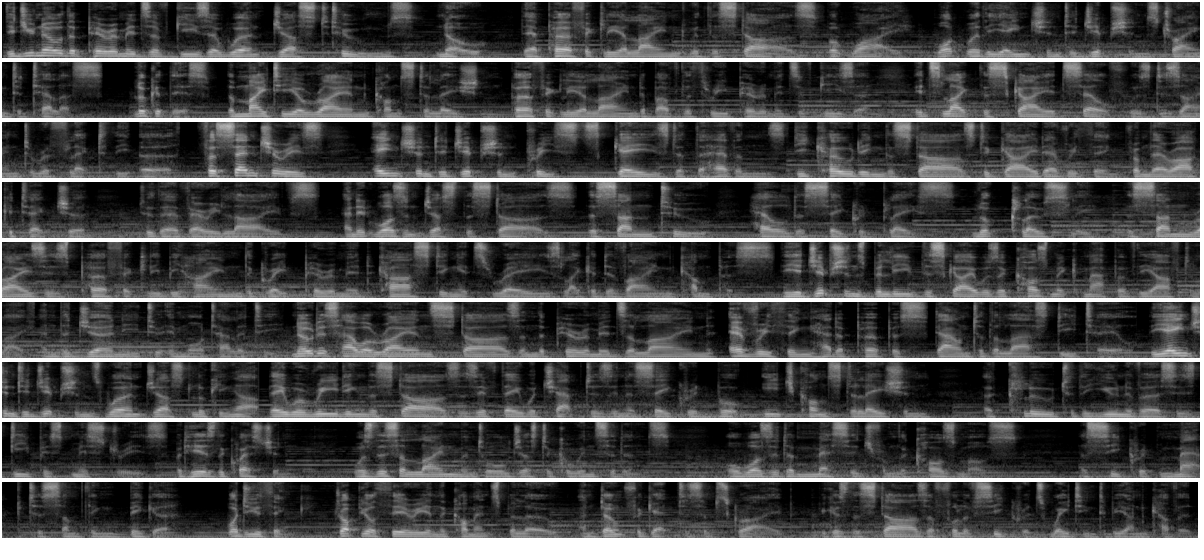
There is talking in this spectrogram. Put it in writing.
Did you know the pyramids of Giza weren't just tombs? No, they're perfectly aligned with the stars. But why? What were the ancient Egyptians trying to tell us? Look at this, the mighty Orion constellation, perfectly aligned above the three pyramids of Giza. It's like the sky itself was designed to reflect the earth. For centuries, ancient Egyptian priests gazed at the heavens, decoding the stars to guide everything from their architecture to their very lives. And it wasn't just the stars. The sun, too, held a sacred place. Look closely. The sun rises perfectly behind the Great Pyramid, casting its rays like a divine compass. The Egyptians believed the sky was a cosmic map of the afterlife and the journey to immortality. Notice how Orion's stars and the pyramids align. Everything had a purpose down to the last detail. The ancient Egyptians weren't just looking up. They were reading the stars as if they were chapters in a sacred book. Each constellation a clue to the universe's deepest mysteries. But here's the question. Was this alignment all just a coincidence? Or was it a message from the cosmos? A secret map to something bigger? What do you think? Drop your theory in the comments below and don't forget to subscribe because the stars are full of secrets waiting to be uncovered.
